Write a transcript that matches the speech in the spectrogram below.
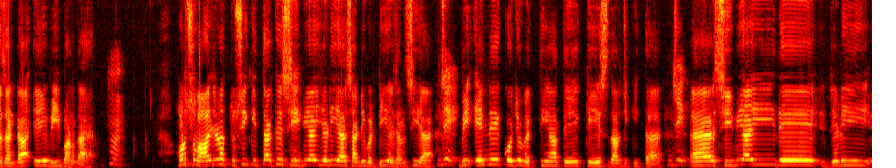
ਏਜੰਡਾ ਇਹ ਵੀ ਬਣਦਾ ਹੂੰ, ਹੁਣ ਸਵਾਲ ਜਿਹੜਾ ਤੁਸੀਂ ਕੀਤਾ ਕਿ ਸੀਬੀਆਈ ਜਿਹੜੀ ਹੈ ਸਾਡੀ ਵੱਡੀ ਏਜੰਸੀ ਹੈ ਵੀ ਇਹਨੇ ਕੁਝ ਵਿਅਕਤੀਆਂ ਤੇ ਕੇਸ ਦਰਜ ਕੀਤਾ ਹੈ। ਸੀਬੀਆਈ ਦੇ ਜਿਹੜੀ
